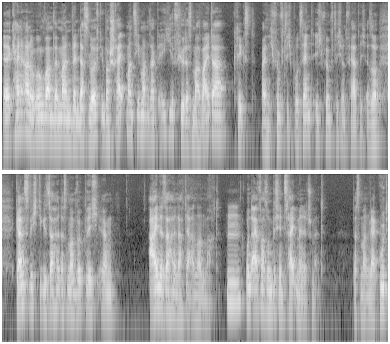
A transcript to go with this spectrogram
äh, keine Ahnung, irgendwann, wenn man, wenn das läuft, überschreibt man es jemandem und sagt, ey, hier, führ das mal weiter, kriegst, weiß nicht, 50 Prozent, ich 50 und fertig. Also ganz wichtige Sache, dass man wirklich ähm, eine Sache nach der anderen macht. Mhm. Und einfach so ein bisschen Zeitmanagement. Dass man merkt, gut,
